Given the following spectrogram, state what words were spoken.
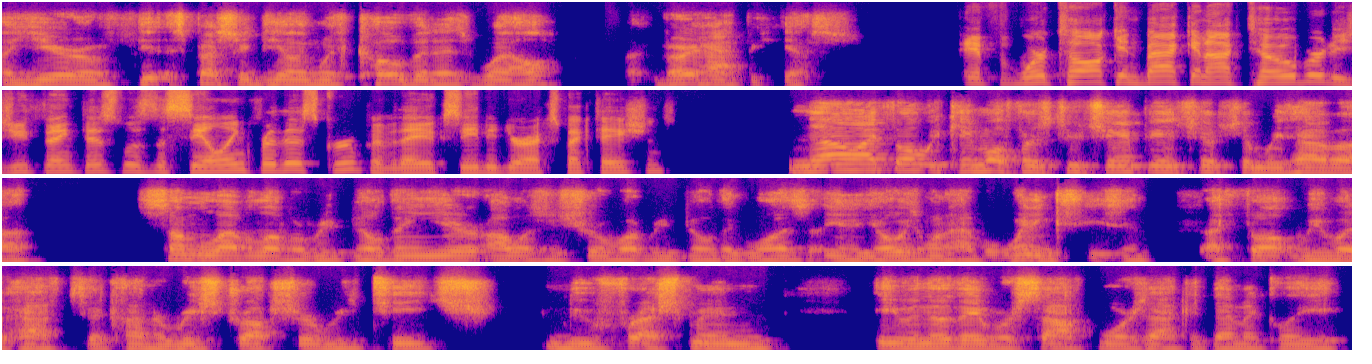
a year of, especially dealing with COVID as well. Very happy, yes if we're talking back in October, did you think this was the ceiling for this group? Have they exceeded your expectations? No, I thought we came off those two championships and we'd have a some level of a rebuilding year. I wasn't sure what rebuilding was. You know, you always want to have a winning season. I thought we would have to kind of restructure, reteach new freshmen, even though they were sophomores academically.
